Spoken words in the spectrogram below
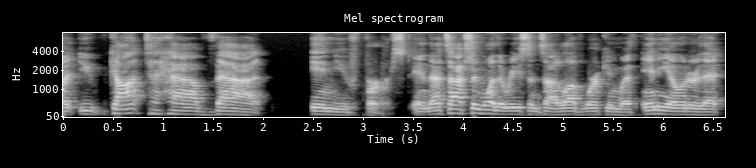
But you've got to have that in you first. And that's actually one of the reasons I love working with any owner that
